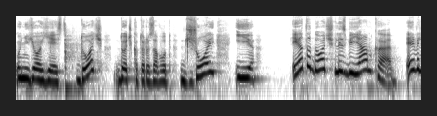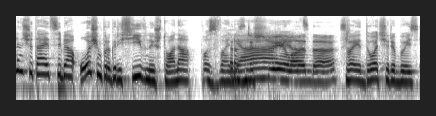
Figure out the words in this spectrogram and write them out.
у нее есть дочь, дочь, которую зовут Джой, и эта дочь лесбиянка. Эвелин считает себя очень прогрессивной, что она позволяет Разрешила, да. своей дочери быть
